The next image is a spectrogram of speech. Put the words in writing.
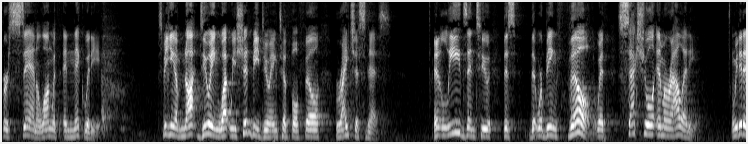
for sin, along with iniquity. Speaking of not doing what we should be doing to fulfill righteousness. And it leads into this that we're being filled with sexual immorality. We did a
